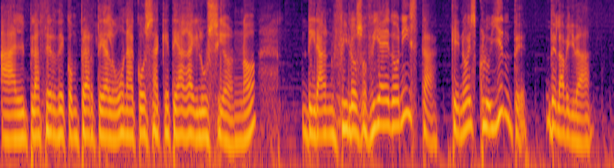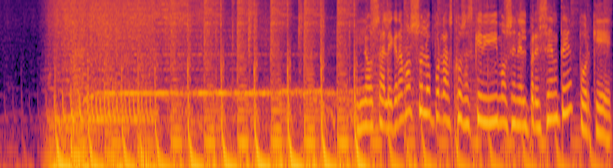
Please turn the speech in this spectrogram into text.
al placer de comprarte alguna cosa que te haga ilusión, ¿no? Dirán filosofía hedonista, que no excluyente de la vida. Nos alegramos solo por las cosas que vivimos en el presente, porque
